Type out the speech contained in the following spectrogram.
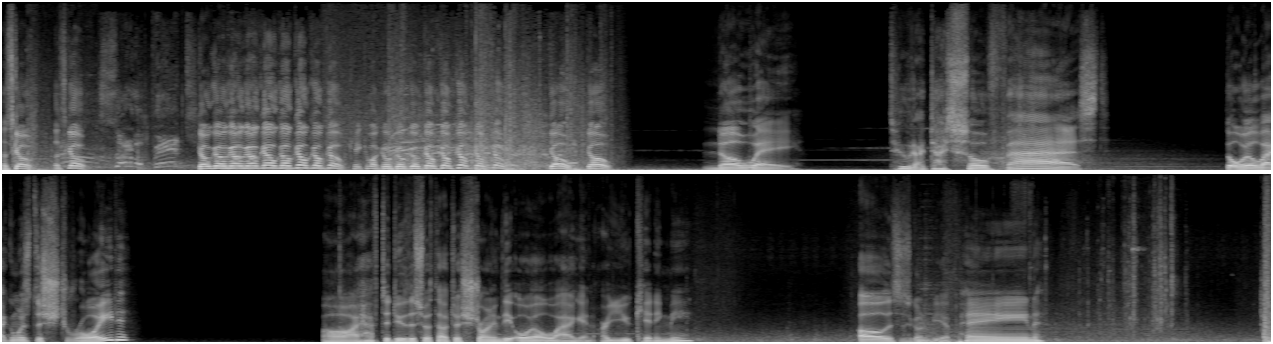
Let's go. Let's go. Go, go, go, go, go, go, go, go, go. Okay, come on, go, go, go, go, go, go, go, go. Go, go. No way. Dude, I died so fast. The oil wagon was destroyed? Oh, I have to do this without destroying the oil wagon. Are you kidding me? Oh, this is going to be a pain. Never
